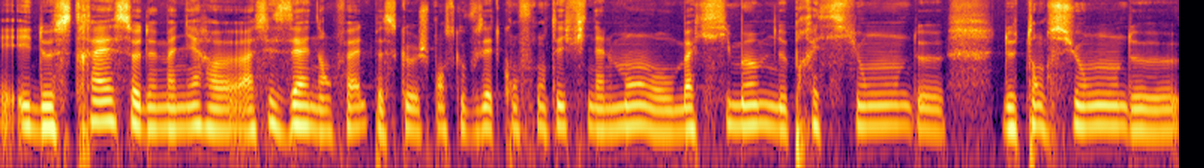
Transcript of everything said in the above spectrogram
et, de stress de manière euh, assez zen en fait, parce que je pense que vous êtes confronté finalement au maximum de pression, de, de tension, de,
